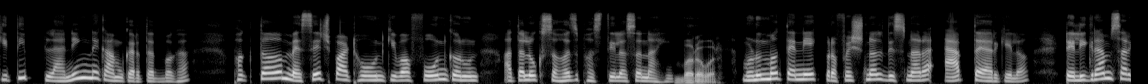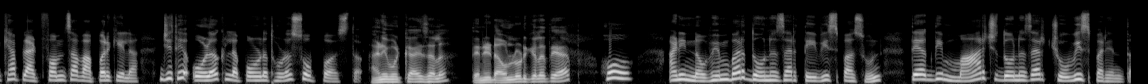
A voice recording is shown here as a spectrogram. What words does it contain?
किती प्लॅनिंगने काम करतात बघा. फक्त मेसेज पाठवून किंवा फोन करून आता लोक सहज फसतील असं नाही. बरोबर. म्हणून मग त्यांनी एक प्रोफेशनल दिसणारं ॲप तयार केलं. टेलिग्राम सारख्या प्लॅटफॉर्मचा वापर केला जिथे ओळख लपवणं थोडं सोपं असतं. आणि मग काय झालं? त्यांनी डाउनलोड केलं ते ॲप हो आणि नोव्हेंबर दोन हजार तेवीसपासून ते अगदी मार्च दोन हजार चोवीसपर्यंत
